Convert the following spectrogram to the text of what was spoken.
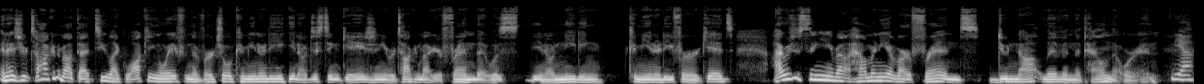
And as you're talking about that too, like walking away from the virtual community, you know, just engaged and you were talking about your friend that was, you know, needing community for her kids. I was just thinking about how many of our friends do not live in the town that we're in. Yeah.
